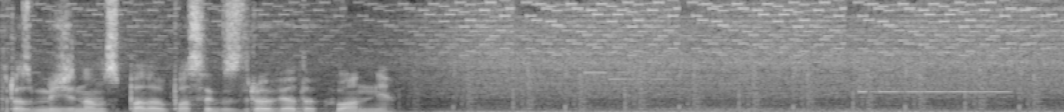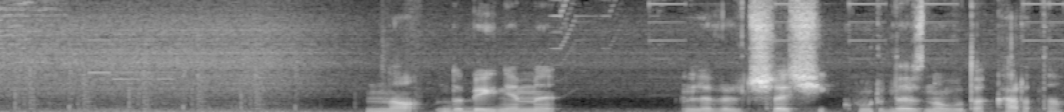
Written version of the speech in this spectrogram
Teraz będzie nam spadał pasek zdrowia, dokładnie. No, dobiegniemy level trzeci. Kurde, znowu ta karta.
